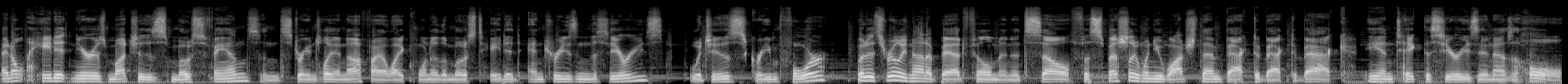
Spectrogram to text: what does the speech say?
I don't hate it near as much as most fans, and strangely enough, I like one of the most hated entries in the series, which is Scream 4. But it's really not a bad film in itself, especially when you watch them back to back to back and take the series in as a whole.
